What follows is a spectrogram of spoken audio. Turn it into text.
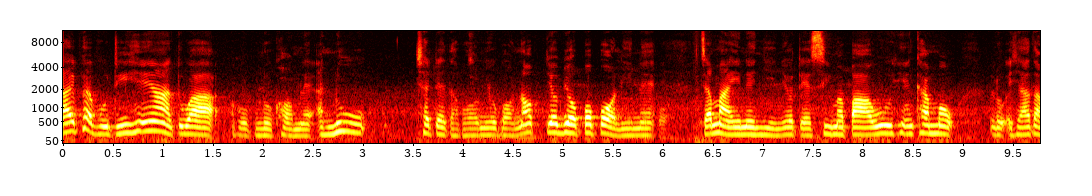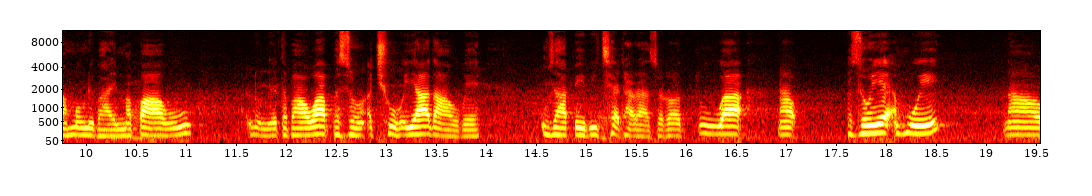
လိုက်ဖက်ဘူးဒီဟင်းက तू ကဟိုဘယ်လိုခေါ်မလဲအနုချက်တဲ့သဘောမျိုးပေါ့เนาะပျော့ပျော့ပေါ့ပေါ့လေးနဲ့ကျမကြီးနဲ့ညီညွတ်တယ်စီမပါဘူးဟင်းခတ်မုတ်အဲ့လိုအရသာမှုန့်တွေပါမပါဘူးအဲ့လိုမျိုးတဘာဝပဇွန်အချိုအရသာကိုပဲဦးစားပေးပြီးချက်ထားတာဆိုတော့ तू ကနောက်ပဇွန်ရဲ့အမွှေးနောက်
